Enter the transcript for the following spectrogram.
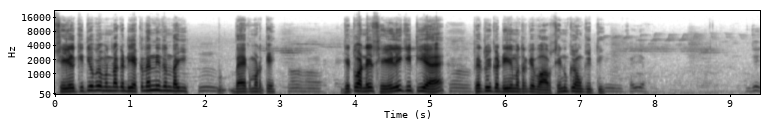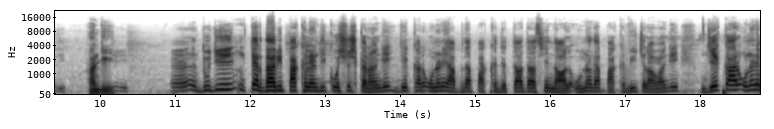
ਸੇਲ ਕੀਤੀ ਹੋਵੇ ਬੰਦਾ ਗੱਡੀ ਇੱਕ ਦਿਨ ਨਹੀਂ ਦਿੰਦਾ ਜੀ ਬੈਕ ਮੁੜ ਕੇ। ਜੇ ਤੁਹਾਡੇ ਸੇਲ ਹੀ ਕੀਤੀ ਹੈ ਫਿਰ ਤੁਸੀਂ ਗੱਡੀ ਮਤਲਬ ਕਿ ਵਾਪਸ ਇਹਨੂੰ ਕਿਉਂ ਕੀਤੀ? ਸਹੀ ਹੈ। ਜੀ ਜੀ। ਹਾਂਜੀ। ਦੂਜੀ ਧਿਰ ਦਾ ਵੀ ਪੱਖ ਲੈਣ ਦੀ ਕੋਸ਼ਿਸ਼ ਕਰਾਂਗੇ। ਜੇਕਰ ਉਹਨਾਂ ਨੇ ਆਪ ਦਾ ਪੱਖ ਦਿੱਤਾ ਤਾਂ ਅਸੀਂ ਨਾਲ ਉਹਨਾਂ ਦਾ ਪੱਖ ਵੀ ਚਲਾਵਾਂਗੇ। ਜੇਕਰ ਉਹਨਾਂ ਨੇ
